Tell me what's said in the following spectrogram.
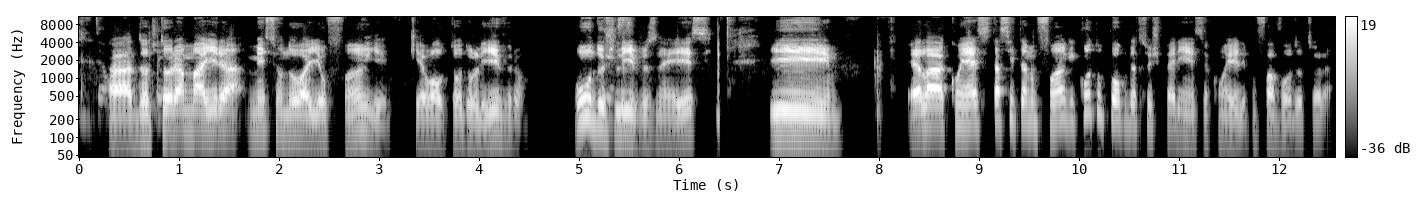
Então, a doutora Maíra mencionou aí o Fang, que é o autor do livro, um dos esse. livros, né, esse, e ela conhece, está citando o Fang, conta um pouco da sua experiência com ele, por favor, doutora.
